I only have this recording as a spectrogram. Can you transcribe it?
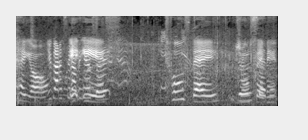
Hey y'all. You gotta sit it over here. is tuesday june 7th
